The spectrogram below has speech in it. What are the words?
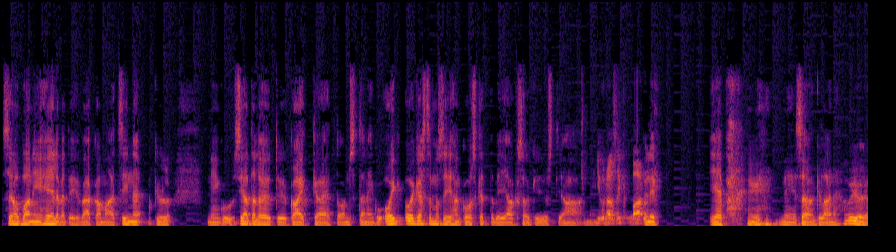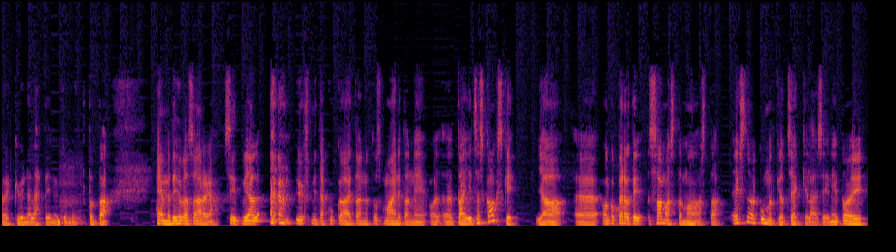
se on vaan niin helvetin hyvää kamaa, että sinne kyllä niinku, sieltä löytyy kaikkea, että on sitä niinku, oik- oikeasti semmosia ihan koskettavia jaksoakin just ja niinku, Jurassic Park. Yli... Jep, niin se on kyllä aina, oi oi oi, kyynne lähti nyt, mm. mutta tota, hemmetin hyvä sarja. Sitten vielä yksi, mitä kukaan ei tainnut tuossa mainita, niin, tai itse asiassa kaksikin, ja ö, onko peräti samasta maasta, eikö ne ole kummatkin ole tsekkiläisiä, niin toi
